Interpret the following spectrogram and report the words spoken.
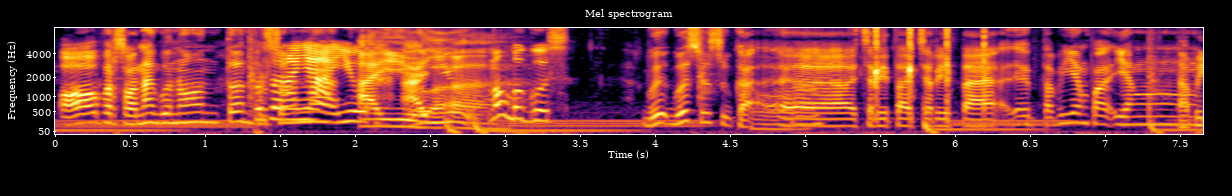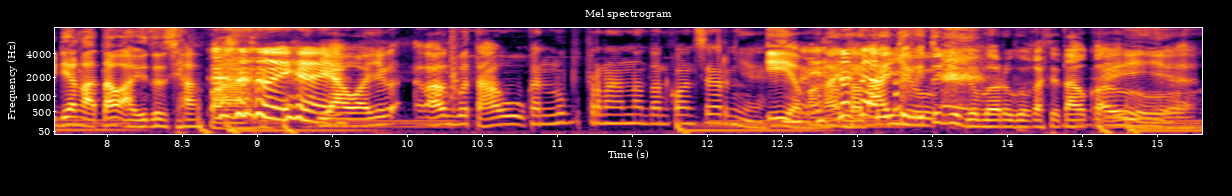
oh Persona gue nonton personanya Ayu Ayu. Ayu. eh. emang bagus gue gue suka Oh. eh, cerita-cerita eh, tapi yang pa- yang Tapi dia nggak tahu Ayu itu siapa. Ya awalnya ah, gue tahu kan lu pernah nonton konsernya iya makanya itu, Ayu. itu juga baru gue kasih tahu ke lu. iya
